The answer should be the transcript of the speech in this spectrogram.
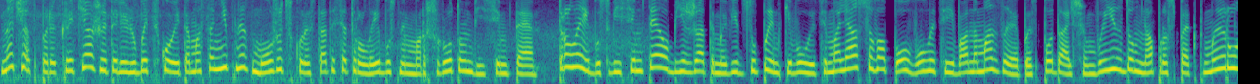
На час перекриття жителі Любецької та Масанів не зможуть скористатися тролейбусним маршрутом 8Т. Тролейбус 8Т об'їжджатиме від зупинки вулиці Малясова по вулиці Івана Мазепи з подальшим виїздом на проспект Миру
